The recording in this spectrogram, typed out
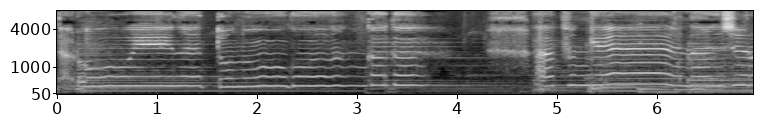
나로 인해 또 누군가가 아픈 게 난 싫어.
